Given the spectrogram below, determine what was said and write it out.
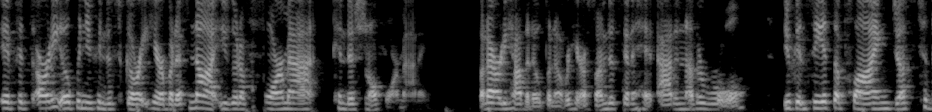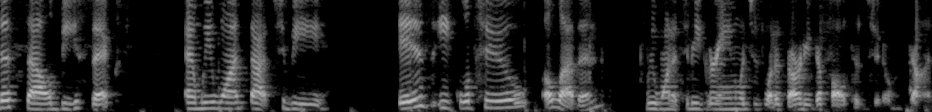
if it's already open, you can just go right here. But if not, you go to Format, Conditional Formatting. But I already have it open over here. So I'm just going to hit Add Another Rule. You can see it's applying just to this cell, B6. And we want that to be is equal to 11. We want it to be green, which is what it's already defaulted to. Done.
